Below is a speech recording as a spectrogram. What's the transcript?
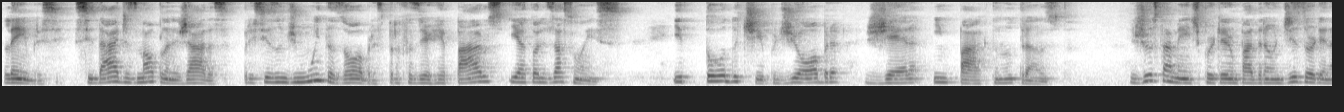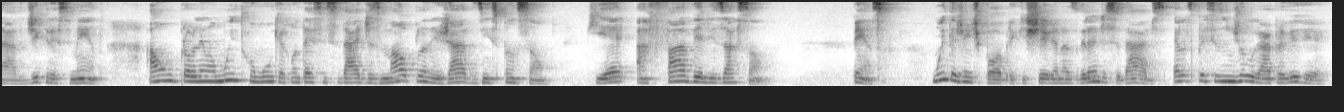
Lembre-se, cidades mal planejadas precisam de muitas obras para fazer reparos e atualizações, e todo tipo de obra gera impacto no trânsito. Justamente por ter um padrão desordenado de crescimento, há um problema muito comum que acontece em cidades mal planejadas em expansão, que é a favelização. Pensa, muita gente pobre que chega nas grandes cidades, elas precisam de um lugar para viver.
